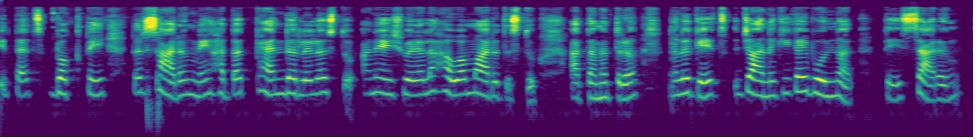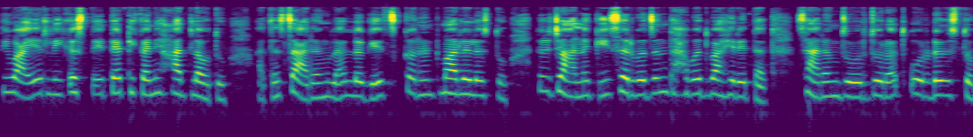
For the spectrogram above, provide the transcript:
येताच बघते तर सारंगने हातात फॅन धरलेला असतो आणि ऐश्वर्याला हवा मारत असतो. आता मात्र लगेच जानकी काही बोलणार. ते सारंग ती वायर लीक असते त्या ठिकाणी हात लावतो. आता सारंगला लगेच करंट मारलेला असतो तर जानकी सर्वजण धावत बाहेर येतात. सारंग जोरजोरात ओरडत असतो.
